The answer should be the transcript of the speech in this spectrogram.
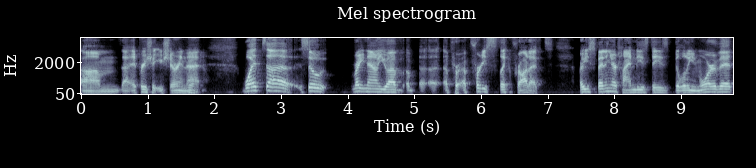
Um i appreciate you sharing that. Yeah. what uh so right now you have a, a, a, pretty slick product. Are you spending your time these days building more of it?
